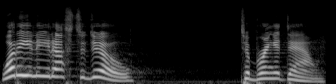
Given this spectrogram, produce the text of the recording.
What do you need us to do to bring it down?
